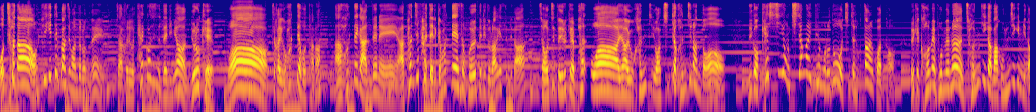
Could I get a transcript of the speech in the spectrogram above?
어쩌다. 희귀템까지 만들었네. 자 그리고 탈 것에서 내리면 요렇게. 와. 잠깐 이거 확대 못하나? 아 확대가 안되네. 아 편집할 때 이렇게 확대해서 보여드리도록 하겠습니다. 자 어쨌든 이렇게 와야 이거 간지 와 진짜 간지난다 이거 캐시용 치장 아이템으로도 진짜 적당할 것 같아. 이렇게 검에 보면은 전기가 막 움직입니다.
